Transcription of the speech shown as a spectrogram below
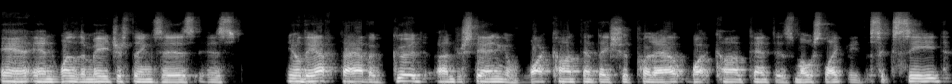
and, and one of the major things is, is, you know, they have to have a good understanding of what content they should put out, what content is most likely to succeed,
